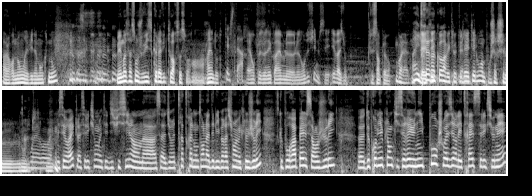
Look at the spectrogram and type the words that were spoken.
Alors non, évidemment que non. Mais moi de toute façon, je vise que la victoire ce soir, hein, rien d'autre. Quelle star. Et on peut donner quand même le, le nom du film, c'est Évasion, tout simplement. Voilà, Ah, il a très été- raccord avec le thème. Il a été loin pour chercher le, le nom du Ouais, titre. ouais, ouais. Mais c'est vrai que la sélection était difficile. hein. On a, ça a duré très très longtemps la délibération avec le jury. Parce que pour rappel, c'est un jury euh, de premier plan qui s'est réuni pour choisir les 13 sélectionnés.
